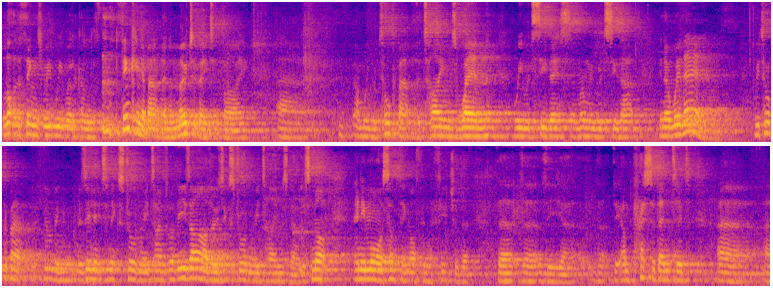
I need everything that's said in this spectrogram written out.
a lot of the things we, we were kind of thinking about then and motivated by, uh, and we would talk about the times when we would see this and when we would see that. You know, we're there now. We talk about building resilience in extraordinary times. Well, these are those extraordinary times now. It's not anymore something off in the future. The, the, the, the, uh, the, the unprecedented uh, uh,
